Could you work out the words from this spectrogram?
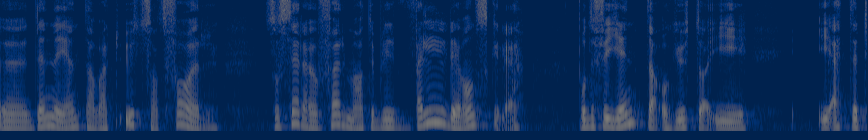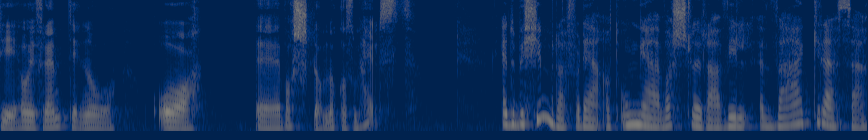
eh, denne jenta har vært utsatt for, så ser jeg jo for meg at det blir veldig vanskelig, både for jenter og gutter i, i ettertid og i fremtid nå, å eh, varsle om noe som helst. Er du bekymra for det, at unge varslere vil vegre seg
